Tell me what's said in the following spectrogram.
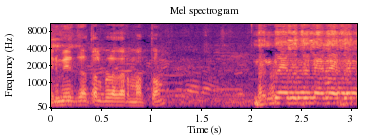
ఎనిమిది జతలు బ్రదర్ మొత్తం. నంద్యాల జిల్లా జత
